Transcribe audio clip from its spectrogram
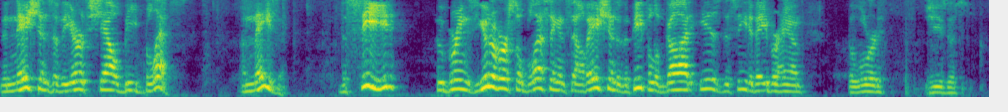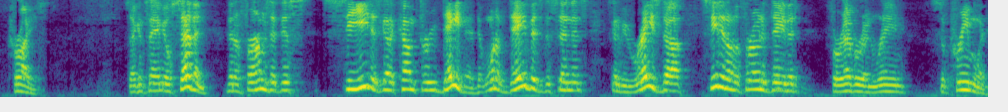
the nations of the earth shall be blessed. Amazing. The seed who brings universal blessing and salvation to the people of God is the seed of Abraham, the Lord Jesus Christ. 2 Samuel 7 then affirms that this seed is going to come through David, that one of David's descendants is going to be raised up, seated on the throne of David forever and reign supremely.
